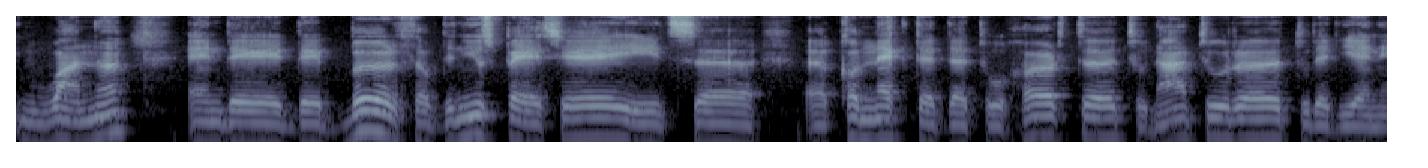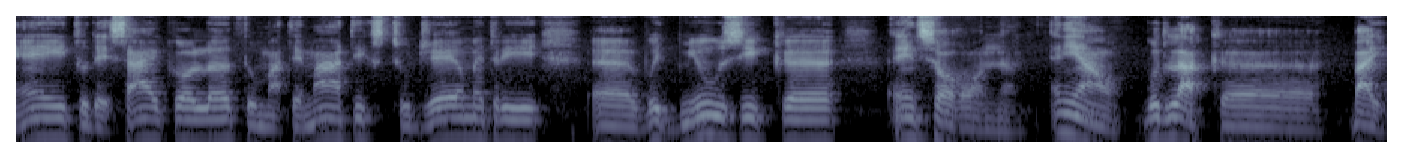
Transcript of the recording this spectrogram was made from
in one and the, the birth of the new species is uh, uh, connected to earth to nature to the dna to the cycle to mathematics to geometry uh, with music and so on. Anyhow good luck bye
